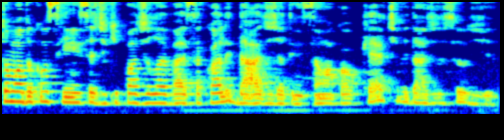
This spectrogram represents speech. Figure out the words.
Tomando consciência de que pode levar essa qualidade de atenção a qualquer atividade do seu dia.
